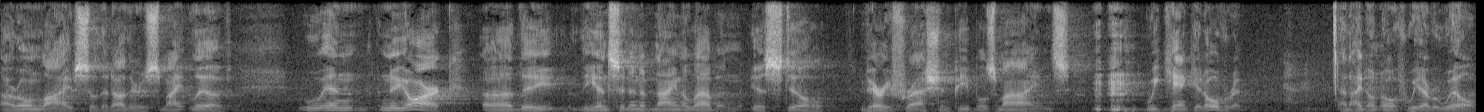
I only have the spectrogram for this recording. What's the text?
our own lives so that others might live. In New York, uh, the, the incident of 9 11 is still very fresh in people's minds. we can't get over it, and I don't know if we ever will.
